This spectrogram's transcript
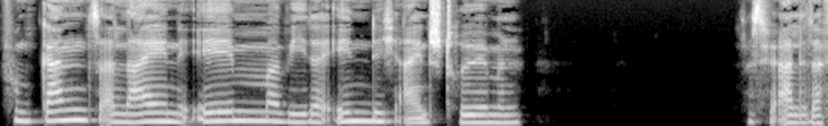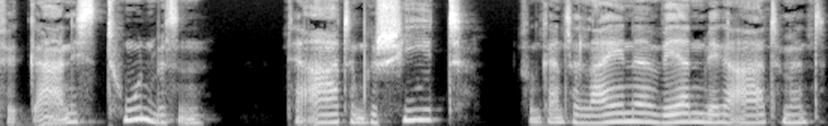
von ganz alleine immer wieder in dich einströmen, dass wir alle dafür gar nichts tun müssen. Der Atem geschieht von ganz alleine werden wir geatmet.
